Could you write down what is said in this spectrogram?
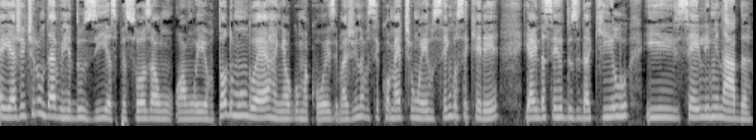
É, e a gente não deve reduzir as pessoas a um, a um erro. Todo mundo erra em alguma coisa. Imagina você comete um erro sem você querer e ainda ser reduzida aquilo e ser eliminada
